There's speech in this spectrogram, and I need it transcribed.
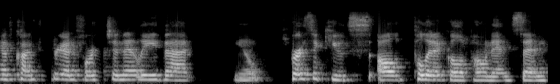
of country unfortunately that you know persecutes all political opponents and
